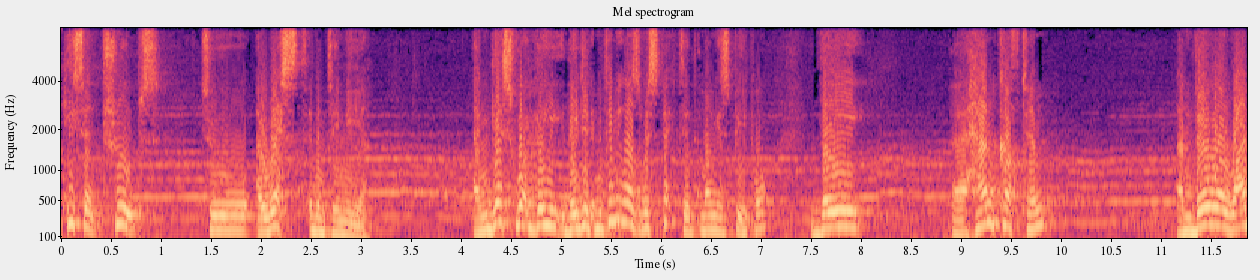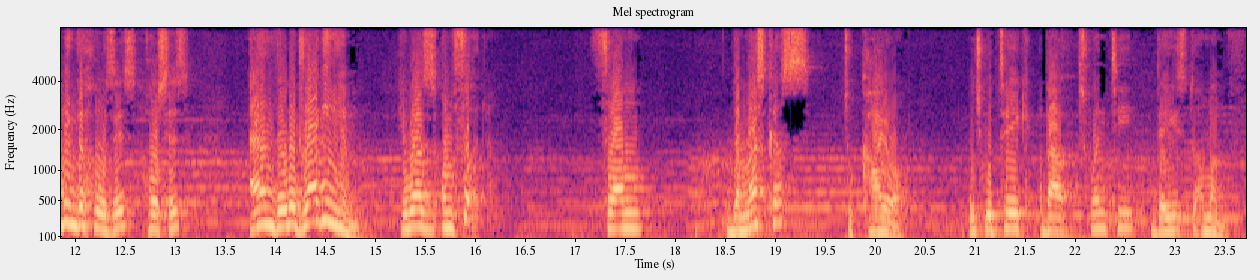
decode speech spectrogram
he sent troops to arrest Ibn Taymiyyah. And guess what they, they did? Ibn Taymiyyah was respected among his people. They uh, handcuffed him and they were riding the horses, horses and they were dragging him. He was on foot from Damascus to Cairo, which would take about 20 days to a month.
